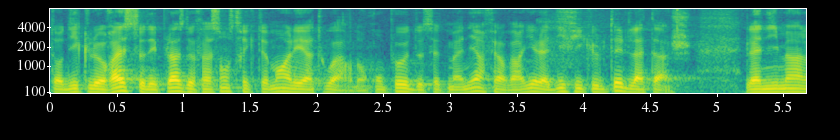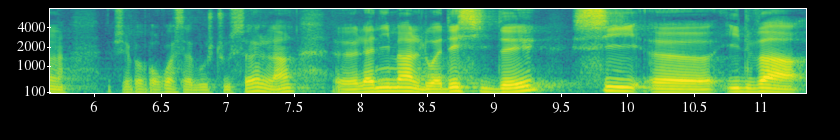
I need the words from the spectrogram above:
tandis que le reste se déplace de façon strictement aléatoire. Donc on peut de cette manière faire varier la difficulté de la tâche. L'animal, je ne sais pas pourquoi ça bouge tout seul, hein, euh, l'animal doit décider si, euh, il va,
